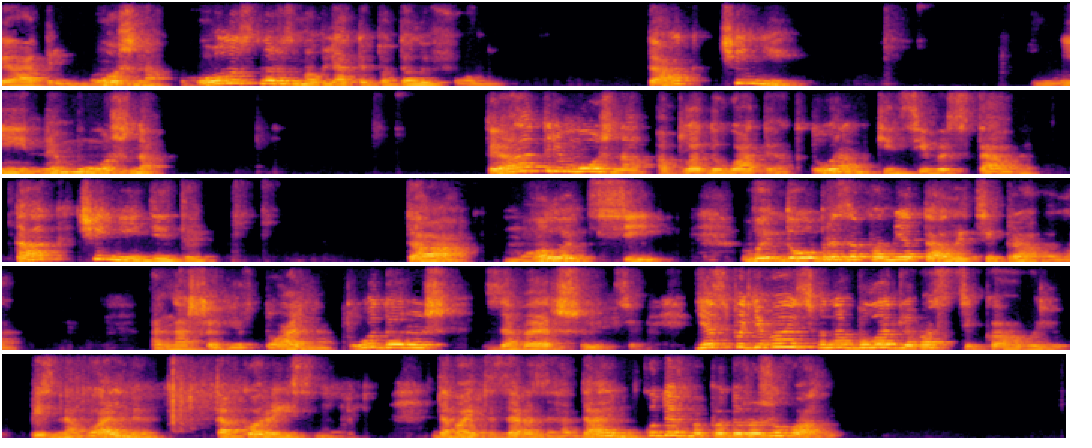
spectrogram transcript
Театрі можна голосно розмовляти по телефону. Так чи ні? Ні, не можна. В театрі можна аплодувати акторам в кінці вистави. Так чи ні, діти? Так, молодці. Ви добре запам'ятали ці правила. А наша віртуальна подорож завершується. Я сподіваюся, вона була для вас цікавою, пізнавальною та корисною. Давайте зараз згадаємо, куди ж ми подорожували.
